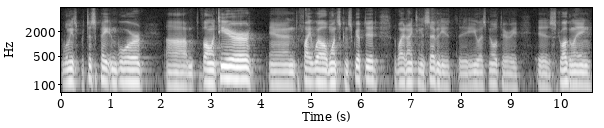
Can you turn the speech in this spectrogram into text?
the willingness to participate in war, um, to volunteer, and to fight well once conscripted. By the 1970s, the U.S. military is struggling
